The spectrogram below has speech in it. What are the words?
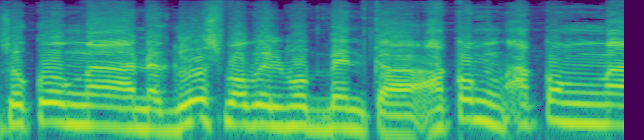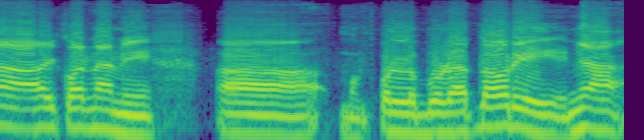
So kung ah, nag-loose bowel movement ka, akong akong uh, ikaw na ni ah, magpalaboratory nya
